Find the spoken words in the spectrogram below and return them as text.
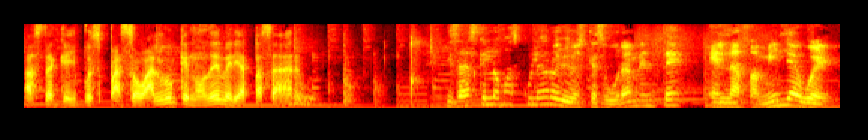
hasta que, pues, pasó algo que no debería pasar, güey. Y sabes qué es lo más culero, es que seguramente en la familia, güey,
